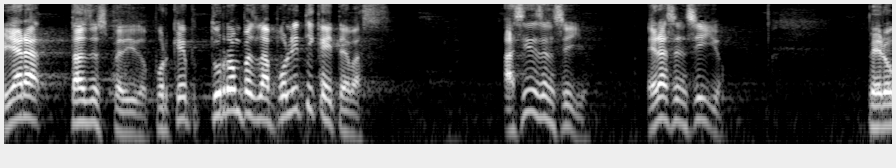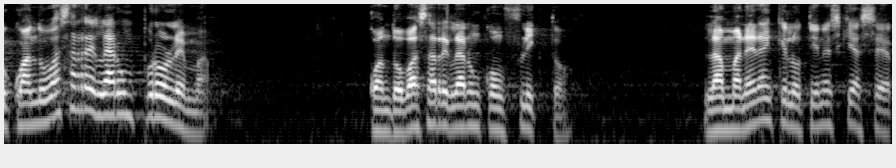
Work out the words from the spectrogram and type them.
ya era, estás despedido. Porque tú rompes la política y te vas. Así de sencillo. Era sencillo. Pero cuando vas a arreglar un problema, cuando vas a arreglar un conflicto, la manera en que lo tienes que hacer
